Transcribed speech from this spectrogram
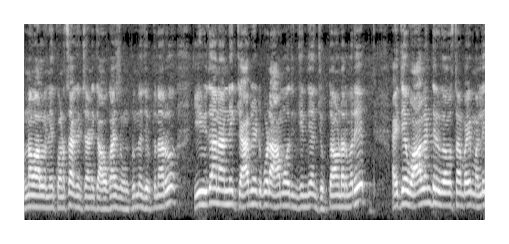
ఉన్న వాళ్ళని కొనసాగించడానికి అవకాశం ఉంటుందని చెప్తున్నారు ఈ విధానాన్ని కేబినెట్ కూడా ఆమోదించింది అని చెప్తా ఉన్నారు మరి. అయితే వాలంటీర్ వ్యవస్థపై మళ్ళీ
